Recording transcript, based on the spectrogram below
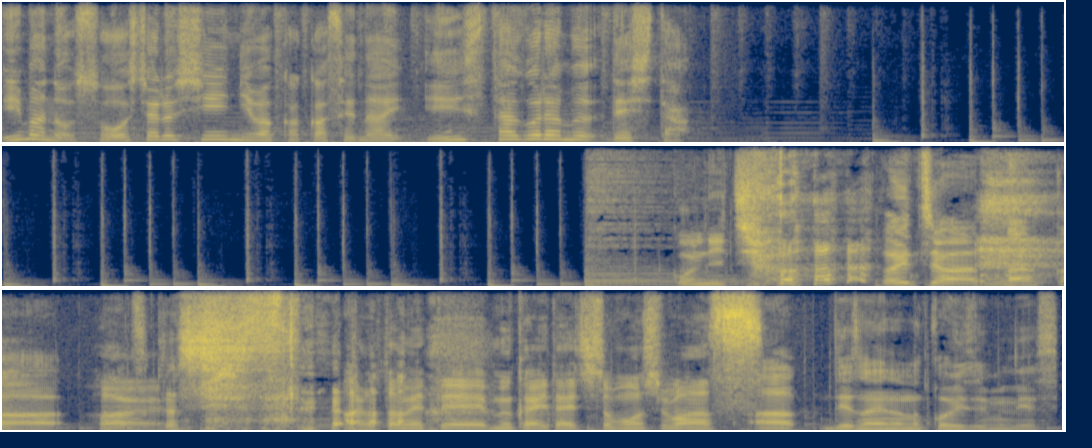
今のソーシャルシーンには欠かせないインスタグラムでした。こんにちは。こんにちは。なんか恥ずかしいですね、はい、改めて向井太一と申します。あデザイナーの小泉です。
